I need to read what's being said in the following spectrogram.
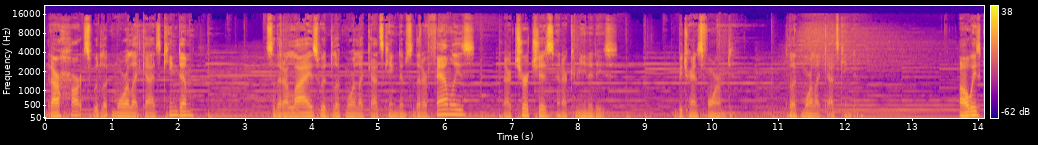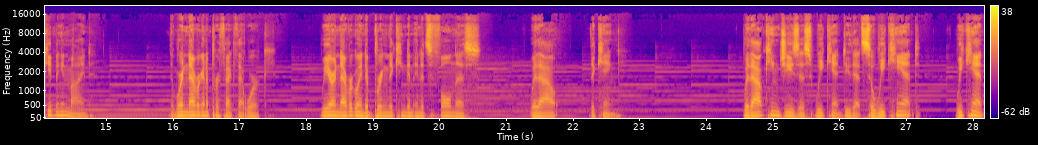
that our hearts would look more like God's kingdom, so that our lives would look more like God's kingdom, so that our families and our churches and our communities would be transformed to look more like God's kingdom. Always keeping in mind that we're never going to perfect that work. We are never going to bring the kingdom in its fullness without the king. Without King Jesus, we can't do that. So we can't we can't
